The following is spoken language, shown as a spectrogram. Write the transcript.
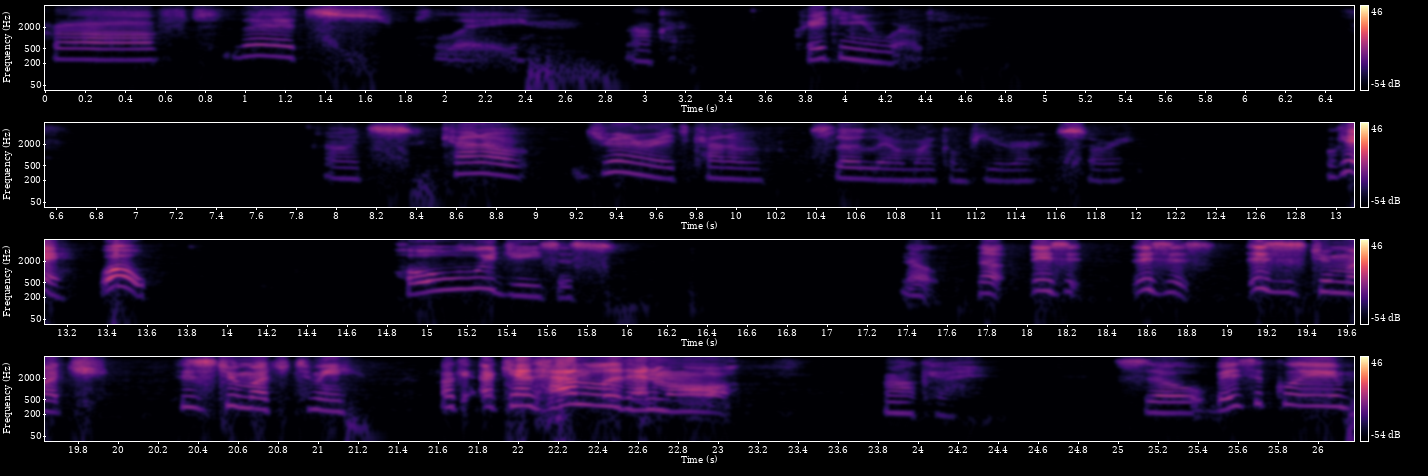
craft. Let's play. Okay. Create a new world. Oh, it's kind of generates kind of slowly on my computer. Sorry. Okay. Whoa. Holy Jesus. No, no. This is this is this is too much. This is too much to me. Okay, I can't handle it anymore. Okay. So basically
